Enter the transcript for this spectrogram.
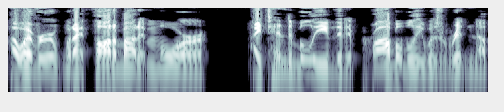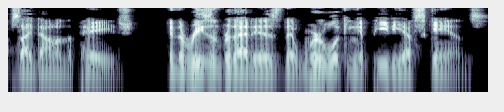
However, when I thought about it more, I tend to believe that it probably was written upside down on the page. And the reason for that is that we're looking at PDF scans.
